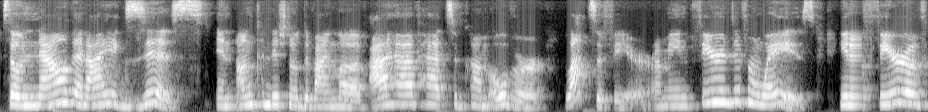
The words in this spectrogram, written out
So now that I exist in unconditional divine love, I have had to come over lots of fear. I mean, fear in different ways. You know, fear of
